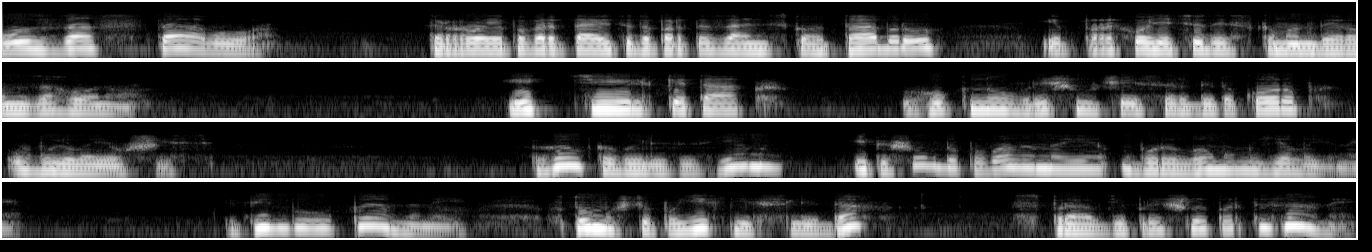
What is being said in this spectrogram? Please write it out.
У заставу. Троє повертаються до партизанського табору і приходять сюди з командиром загону. І тільки так. гукнув рішучий сердито короб, вилаявшись. Галка виліз із ями і пішов до поваленої буреломом ялини. Він був упевнений в тому, що по їхніх слідах справді прийшли партизани.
